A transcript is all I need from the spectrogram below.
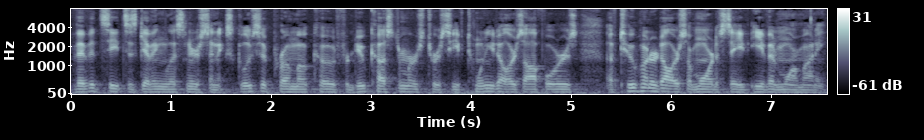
Vivid Seats is giving listeners an exclusive promo code for new customers to receive $20 off orders of $200 or more to save even more money.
